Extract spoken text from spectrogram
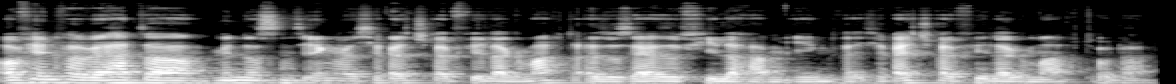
Auf jeden Fall, wer hat da mindestens irgendwelche Rechtschreibfehler gemacht? Also sehr, sehr viele haben irgendwelche Rechtschreibfehler gemacht oder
